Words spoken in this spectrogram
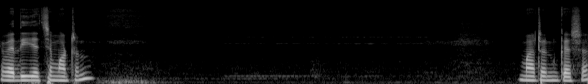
এবার দিয়ে যাচ্ছে মাটন। মাটন কষা।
